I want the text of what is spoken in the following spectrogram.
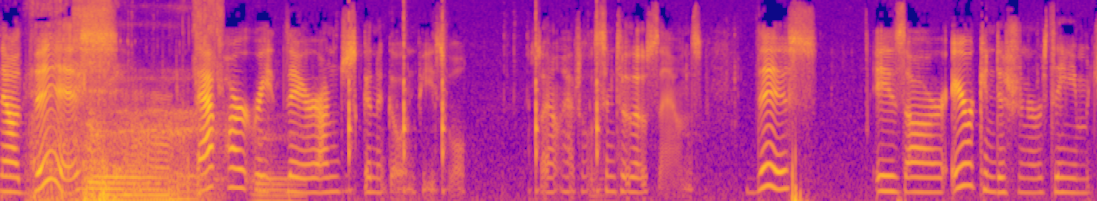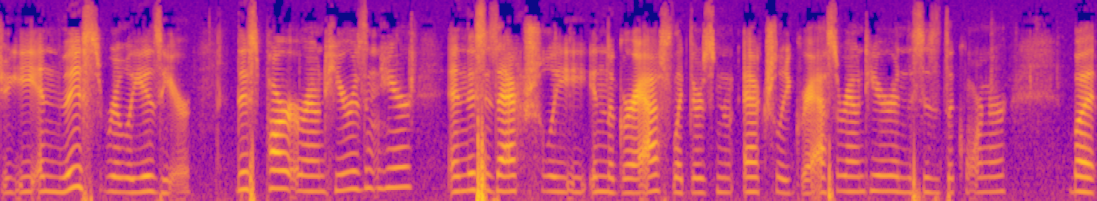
Now this, that part right there, I'm just going to go in peaceful. So I don't have to listen to those sounds. This is our air conditioner thingy, and this really is here. This part around here isn't here, and this is actually in the grass, like there's actually grass around here, and this is the corner. But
